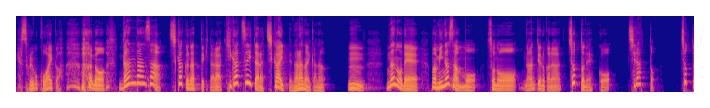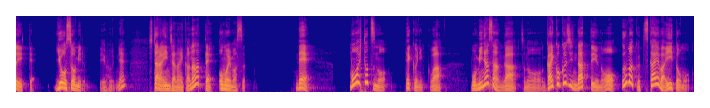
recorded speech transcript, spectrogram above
いやそれも怖いか。あのだんだんさ近くなってきたら気がついたら近いってならないかな。うん。なので、まあ、皆さんもその何て言うのかなちょっとねこうチラッとちょっと言って様子を見るっていう風にね。したらいいんじゃないかなって思いますでもう一つのテクニックはもう皆さんがその外国人だっていうのをうまく使えばいいと思う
